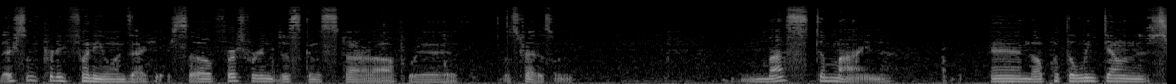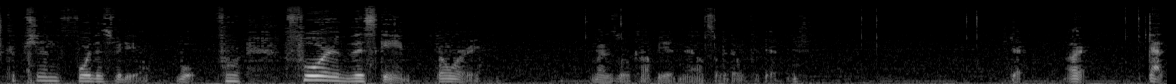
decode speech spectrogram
There's some pretty funny ones out here, so first we're gonna, just going to start off with, let's try this one. Must a Mine. And I'll put the link down in the description for this video. Well, for, for this game, don't worry. Might as well copy it now so I don't forget. Okay. Got it.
